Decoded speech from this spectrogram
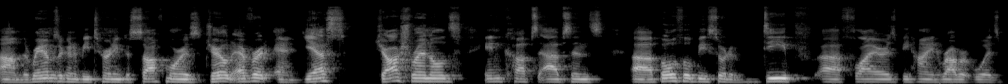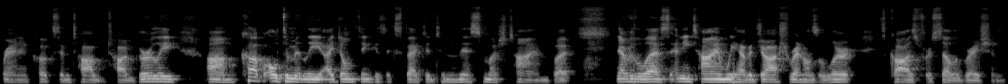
um, the Rams are going to be turning to sophomores Gerald Everett and yes, Josh Reynolds in Kupp's absence. Uh, both will be sort of deep uh, flyers behind Robert Woods, Brandin Cooks, and Todd, Todd Gurley. Um, Kupp ultimately, I don't think is expected to miss much time, but nevertheless, anytime we have a Josh Reynolds alert, it's cause for celebration.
